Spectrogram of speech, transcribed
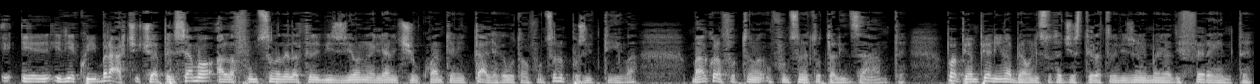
e, e, riequilibrarci, cioè pensiamo alla funzione della televisione negli anni 50 in Italia che ha avuto una funzione positiva ma anche una funzione totalizzante. Poi pian pianino abbiamo iniziato a gestire la televisione in maniera differente,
